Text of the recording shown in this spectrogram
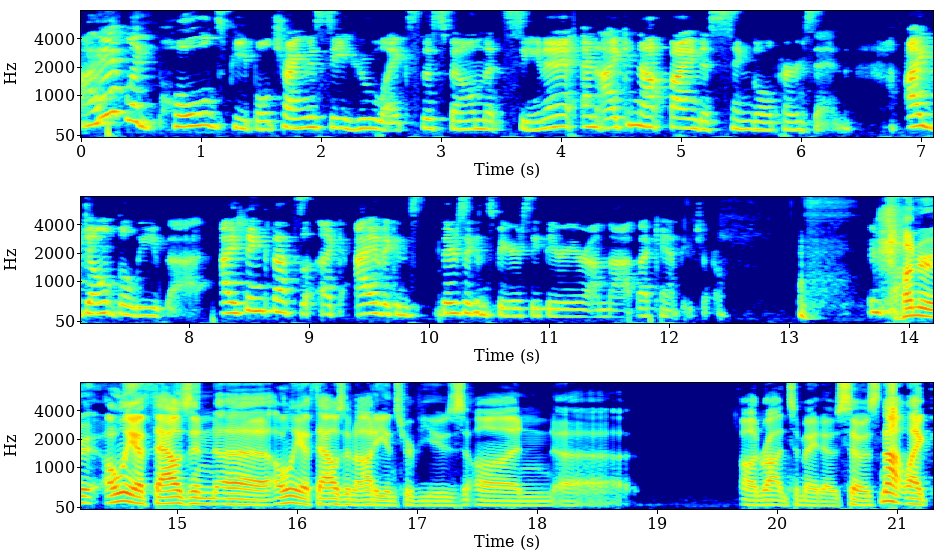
I have like polled people trying to see who likes this film that's seen it, and I cannot find a single person. I don't believe that. I think that's like I have a cons- there's a conspiracy theory around that. That can't be true. hundred only a thousand uh only a thousand audience reviews on uh on rotten tomatoes so it's not like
